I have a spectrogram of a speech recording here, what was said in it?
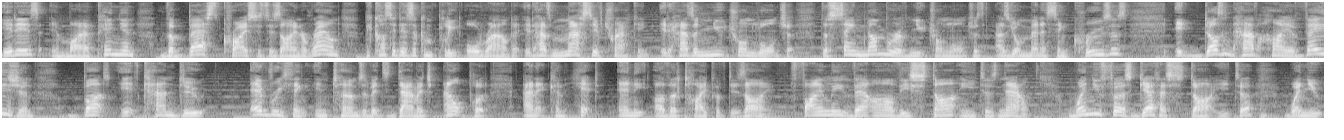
It is, in my opinion, the best Crisis design around because it is a complete all-rounder. It has massive tracking, it has a neutron launcher, the same number of neutron launchers as your menacing cruisers. It doesn't have high evasion, but it can do everything in terms of its damage output and it can hit any other type of design. Finally, there are the Star Eaters. Now, when you first get a Star Eater, when you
